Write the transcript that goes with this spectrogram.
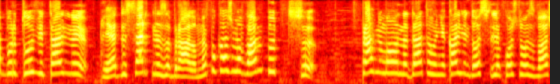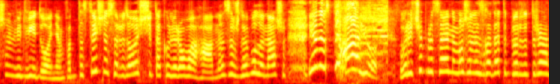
на борту вітальної. Я десерт не забрала. Ми покажемо вам тут. е, Прагнемо надати унікальний досвід для кожного з вашим відвідуванням. Фантастичне середовище та кольорова гама завжди були нашою. Я не встигаю! Говорячи про це, я не можу не згадати перед утра.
